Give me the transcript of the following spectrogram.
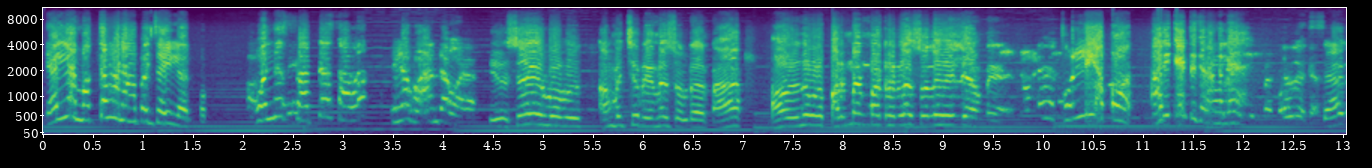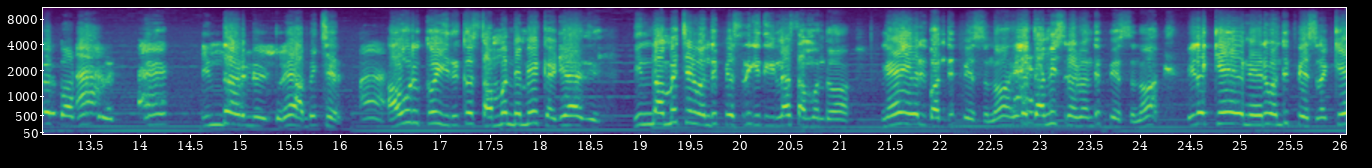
எல்லாம் மொத்தமா நாங்க போய் ஜெயில இருப்போம். ஒண்ணு சட்ட அமைச்சர் என்ன சொல்றாருன்னா அவர் வந்து ஒரு பர்மனன்ட் மாற்றம்லாம் சொல்லவே இல்லையாமே சொல்லி அப்போ பாபு இந்த அமைச்சர். அவருக்கும் இதுக்கும் சம்பந்தமே கிடையாது. இந்த அமைச்சர் வந்து பேசுறதுக்கு இதுக்கு என்ன சம்பந்தம்? மேயர் வந்து பேசணும் இல்ல கமிஷனர் வந்து பேசணும் இல்ல கே நேரு வந்து பேசணும். கே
